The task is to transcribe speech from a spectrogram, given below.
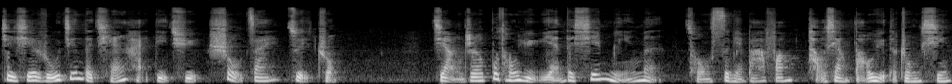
这些如今的浅海地区受灾最重。讲着不同语言的先民们从四面八方逃向岛屿的中心，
